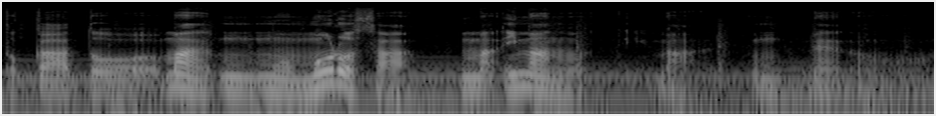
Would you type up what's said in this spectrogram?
とかあとまあもうもろさ、まあ、今の,、まあ、あの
